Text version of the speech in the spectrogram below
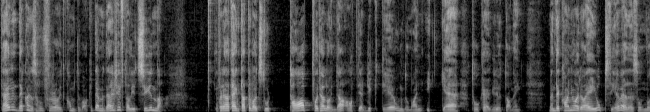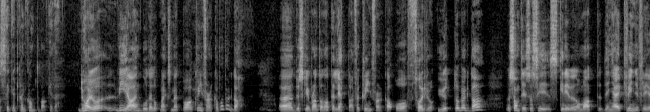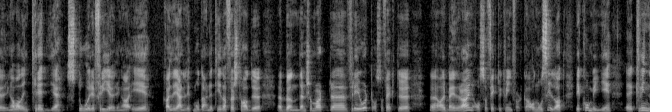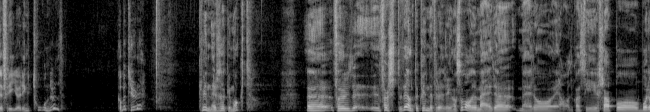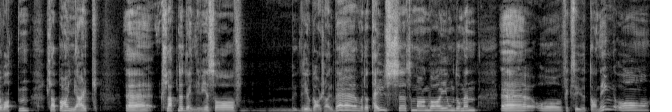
Der, det kan jeg for så vidt komme tilbake til, men der skifta litt syn. da. For jeg tenkte at det var et stort tap for Hollandia at de dyktige ungdommene ikke tok høyere utdanning. Men det kan være ei oppside ved det som sikkert kan komme tilbake til. Du har jo via en god del oppmerksomhet på kvinnfolka på bygda. Eh, Du skriver bl.a. at det er lettere for kvinnfolka å forre ut av bygda. Samtidig så skriver du om at denne kvinnefrigjøringa var den tredje store frigjøringa i kall det gjerne litt moderne tid. Da. Først hadde du eh, bøndene som ble eh, frigjort, og så fikk du eh, arbeiderne, og så fikk du kvinnfolka. Og nå sier du at vi kom inn i kvinnefrigjøring 2.0. Hva betyr det? Kvinner søker makt. For den første delen av kvinnefrigjøringa så var det mer, mer å ja, du kan si, slippe å bore vann, slippe å håndmelke. Eh, slippe nødvendigvis å drive gardsarbeid, være taus, eh, som mange var i ungdommen. Eh, og fikk seg utdanning. Og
